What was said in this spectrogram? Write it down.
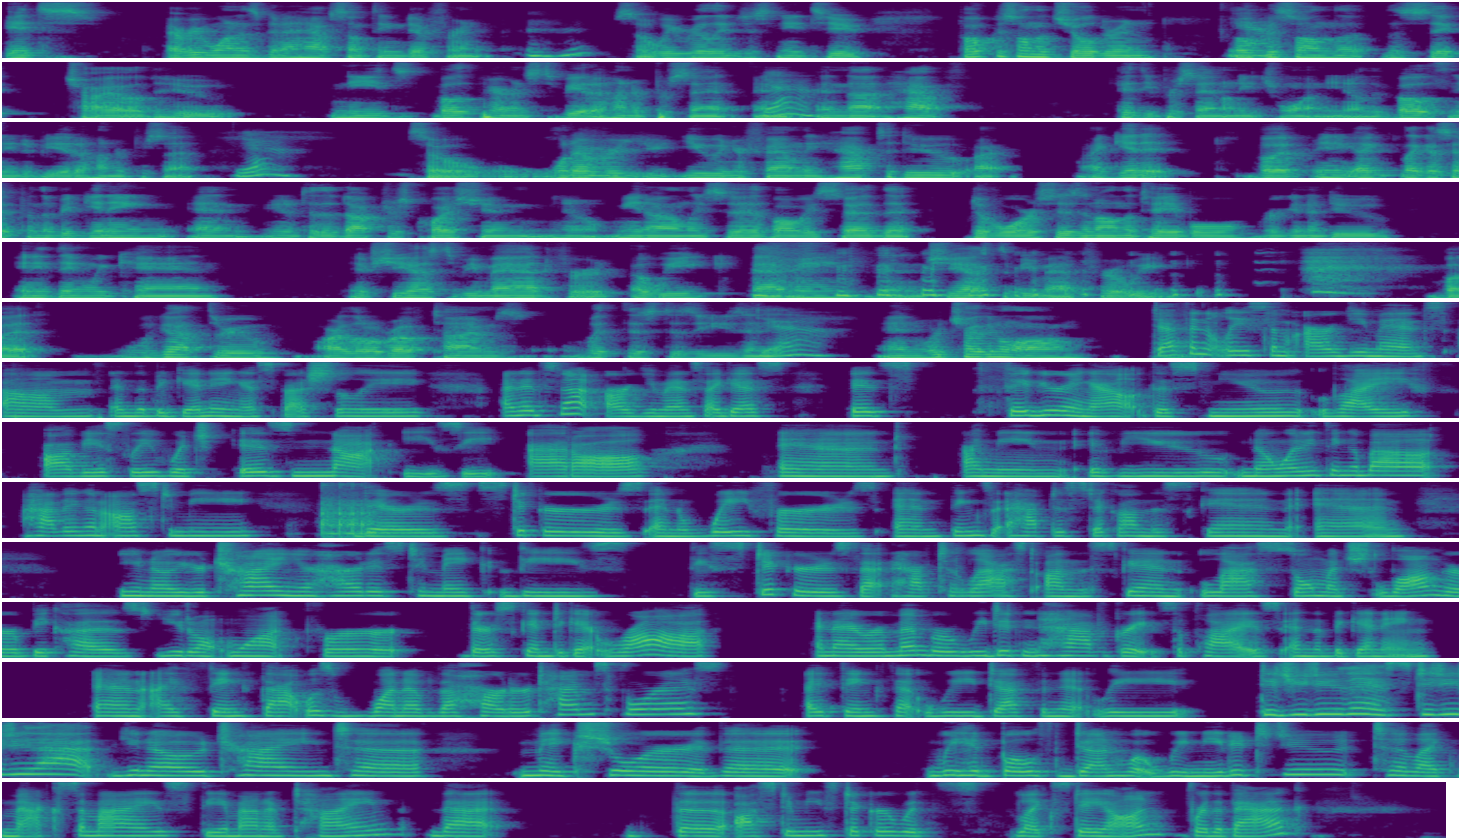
it's everyone is going to have something different. Mhm. So we really just need to focus on the children, Yeah. focus on the the sick child who needs both parents to be at 100% and, Yeah. and not have 50% on each one. You know, they both need to be at 100%. Yeah. So whatever you, you and your family have to do, I, I get it. But like I said from the beginning, and you know, to the doctor's question, you know, me and Lisa have always said that divorce isn't on the table. We're gonna do anything we can. If she has to be mad for a week at me, then she has to be mad for a week. But we got through our little rough times with this disease, and Yeah. and we're chugging along. Definitely some arguments um in the beginning especially and it's not arguments I guess. It's figuring out this new life obviously which is not easy at all. And I mean if you know anything about having an ostomy there's stickers and wafers and things that have to stick on the skin. And you know you're trying your hardest to make these these stickers that have to last on the skin last so much longer because you don't want for their skin to get raw. And i remember we didn't have great supplies in the beginning. And i think that was one of the harder times for us. I think that we definitely did you do this? Did you do that? You know trying to make sure that we had both done what we needed to do to like maximize the amount of time that the ostomy sticker would like stay on for the bag.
